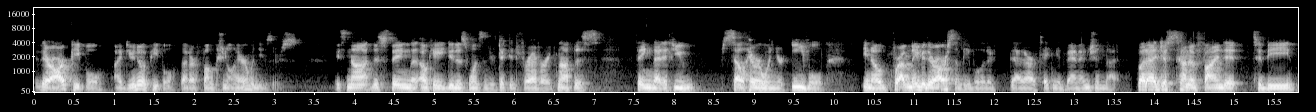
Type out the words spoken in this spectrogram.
there are people, I do know people that are functional heroin users. It's not this thing that, okay, you do this once and you're addicted forever. It's not this thing that if you sell heroin, you're evil. You know, maybe there are some people that are, that are taking advantage in that. But I just kind of find it to be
